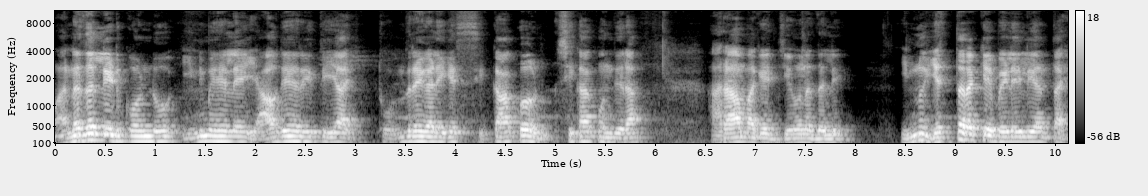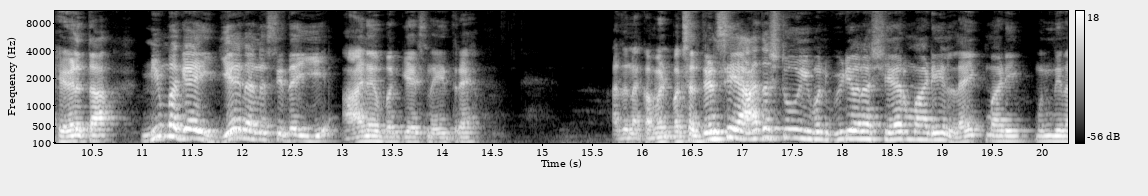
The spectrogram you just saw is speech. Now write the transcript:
ಮನದಲ್ಲಿಡ್ಕೊಂಡು ಇನ್ಮೇಲೆ ಯಾವುದೇ ರೀತಿಯ ತೊಂದರೆಗಳಿಗೆ ಸಿಕ್ಕಾಕೊ, ಸಿಕ್ಕಾಕೊಂಡಿರ? ಆರಾಮಾಗಿ ಜೀವನದಲ್ಲಿ ಇನ್ನೂ ಎತ್ತರಕ್ಕೆ ಬೆಳೀಲಿ ಅಂತ ಹೇಳ್ತಾ ನಿಮಗೆ ಏನು ಅನಿಸಿದೆ ಈ ಆಣೆ ಬಗ್ಗೆ ಸ್ನೇಹಿತರೆ? ಅದನ್ನ ಕಮೆಂಟ್ ಬಾಕ್ಸಲ್ಲಿ ತಿಳಿಸಿ. ಆದಷ್ಟು ಈ ಒಂದು ವಿಡಿಯೋನ ಶೇರ್ ಮಾಡಿ ಲೈಕ್ ಮಾಡಿ, ಮುಂದಿನ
